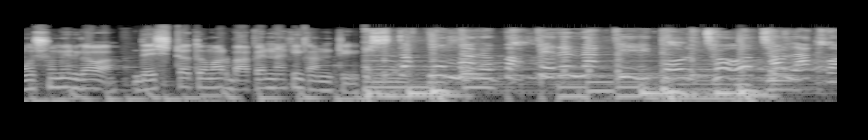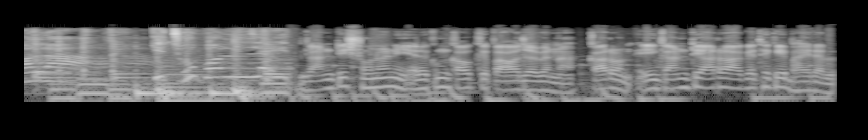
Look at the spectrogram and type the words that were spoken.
মৌসুমীর গাওয়া দেশটা তোমার বাপের নাকি গানটি? তোমার বাপের নাকি করছ ছলা কলা? কিছু বললেই গানটি শোনেনি এরকম কাউকে পাওয়া যাবে না। কারণ এই গানটি আরও আগে থেকেই ভাইরাল।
